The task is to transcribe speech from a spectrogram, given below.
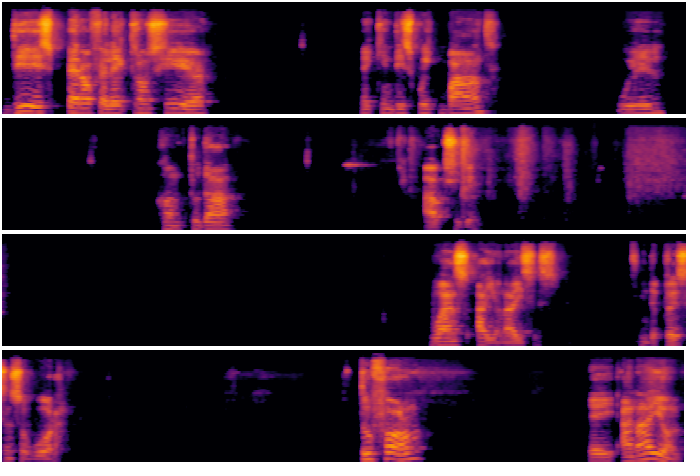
this pair of electrons here making this weak bond will come to the oxygen. Once ionizes in the presence of water. To form a, an ion.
